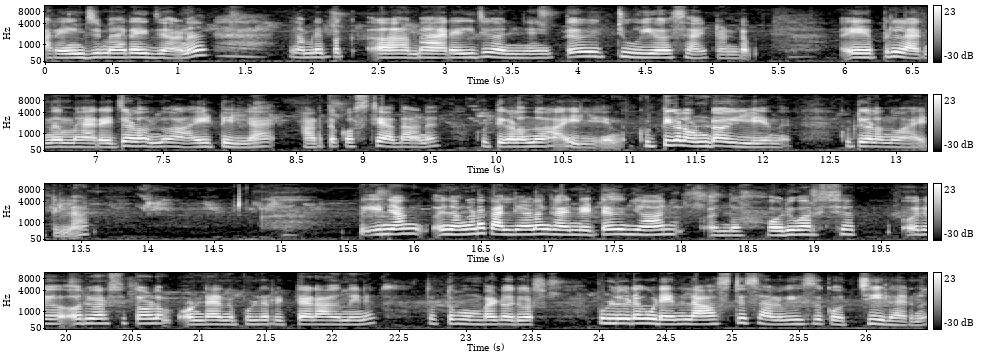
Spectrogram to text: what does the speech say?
അറേഞ്ച് മാരേജ് ആണ്. നമ്മളിപ്പോൾ മാരേജ് കഴിഞ്ഞിട്ട് ടു ഇയേഴ്സ് ആയിട്ടുണ്ട്. ഏപ്രിലായിരുന്നു മാരേജുകളൊന്നും ആയിട്ടില്ല. അടുത്ത ക്വസ്റ്റ്യൻ അതാണ് കുട്ടികളൊന്നും ആയില്ലേന്ന് കുട്ടികളുണ്ടോ ഇല്ലേന്ന് കുട്ടികളൊന്നും ആയിട്ടില്ല. ഞാൻ ഞങ്ങളുടെ കല്യാണം കഴിഞ്ഞിട്ട് ഞാൻ എന്തോ ഒരു വർഷം ഒരു ഒരു വർഷത്തോളം ഉണ്ടായിരുന്നു പുള്ളി റിട്ടയർ ആകുന്നതിന്. തൊട്ട് മുമ്പായിട്ട് ഒരു വർഷം പുള്ളിയുടെ കൂടെയായിരുന്നു ലാസ്റ്റ് സർവീസ് കൊച്ചിയിലായിരുന്നു.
